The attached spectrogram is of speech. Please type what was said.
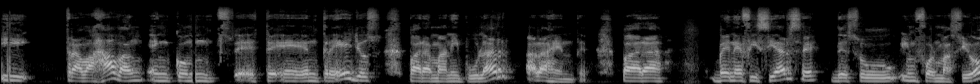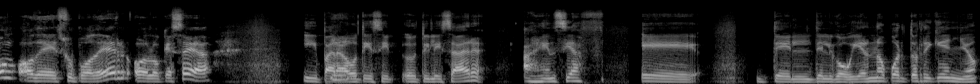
y trabajaban en, con, este, entre ellos para manipular a la gente, para beneficiarse de su información o de su poder o lo que sea. Y para utilizar agencias eh, del, del, gobierno puertorriqueño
